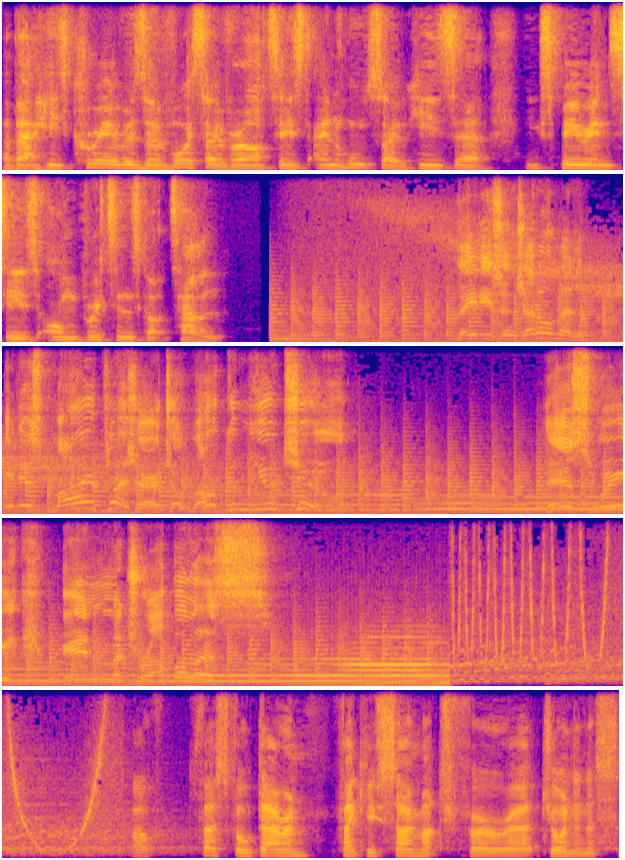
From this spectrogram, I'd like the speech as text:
about his career as a voiceover artist and also his uh, experiences on Britain's Got Talent. Ladies and gentlemen, it is my pleasure to welcome you to This Week in Metropolis. First of all, Darren, thank you so much for uh, joining us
